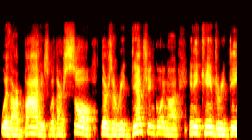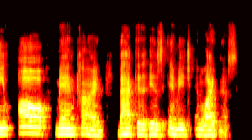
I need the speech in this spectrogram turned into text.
with our bodies, with our soul. There's a redemption going on, and he came to redeem all mankind back to his image and likeness.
